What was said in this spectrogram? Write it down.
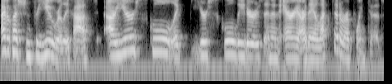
I have a question for you really fast. Are your school like your school leaders in an area are they elected or appointed?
